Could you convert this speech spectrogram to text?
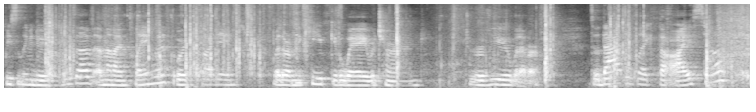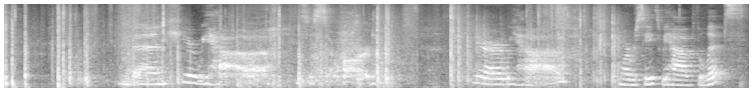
recently been doing reviews of and then I'm playing with or deciding whether I'm gonna keep, give away, return, do a review, whatever. So that is like the eye stuff. And then here we have, this is so hard. Here we have more receipts. We have the lips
